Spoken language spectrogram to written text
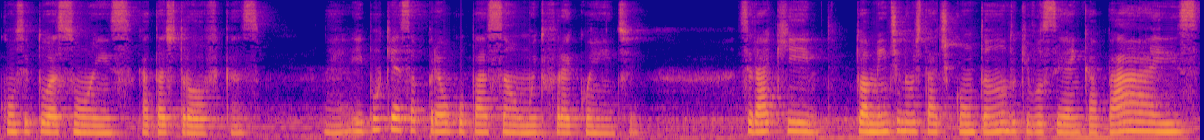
com situações catastróficas? Né? E por que essa preocupação muito frequente? Será que tua mente não está te contando que você é incapaz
